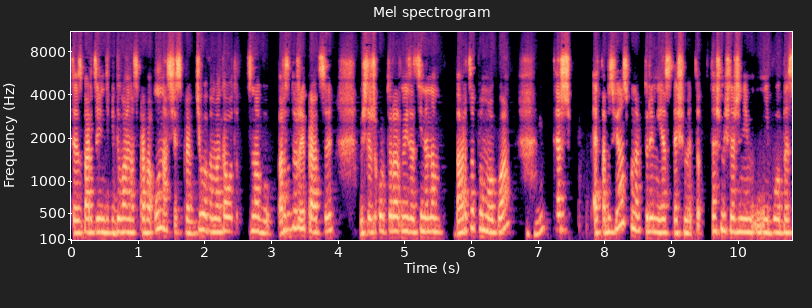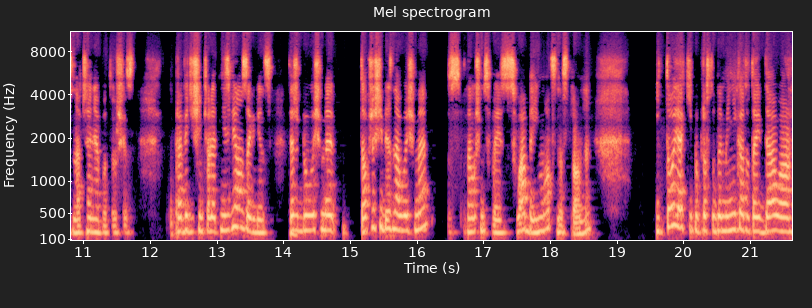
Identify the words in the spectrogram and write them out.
To jest bardzo indywidualna sprawa. U nas się sprawdziło, wymagało to znowu bardzo dużej pracy. Myślę, że kultura organizacyjna nam bardzo pomogła. Mhm. Też etap związku, na którym jesteśmy, to też myślę, że nie, nie było bez znaczenia, bo to już jest prawie dziesięcioletni związek, więc też byłyśmy, dobrze siebie znałyśmy, znałyśmy swoje słabe i mocne strony. I to, jaki po prostu Dominika tutaj dała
